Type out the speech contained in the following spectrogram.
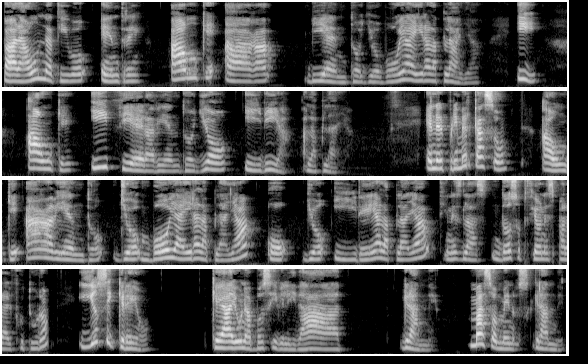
para un nativo entre aunque haga viento yo voy a ir a la playa y aunque hiciera viento yo iría a la playa. En el primer caso, aunque haga viento yo voy a ir a la playa o yo iré a la playa, tienes las dos opciones para el futuro. Y yo sí creo que hay una posibilidad grande, más o menos grande.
